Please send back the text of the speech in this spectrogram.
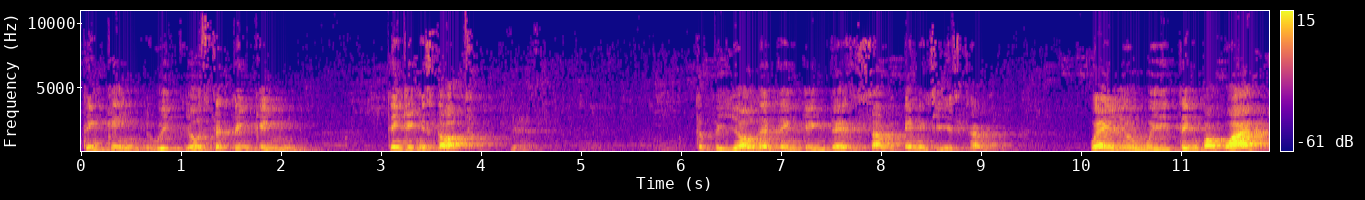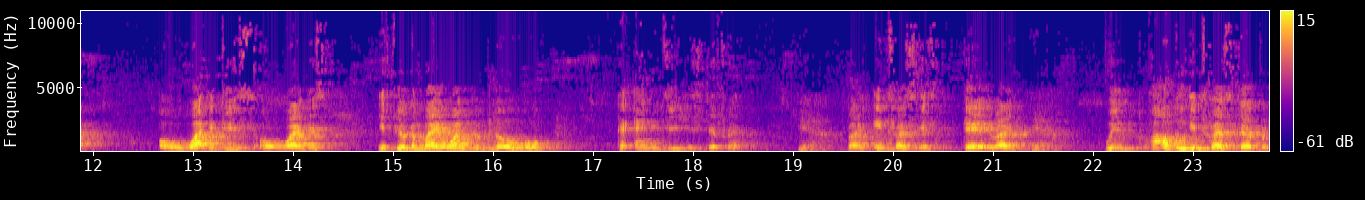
Thinking, we use the thinking. Thinking is thought. Yes. The beyond the thinking, there is some energy is coming. When you we think about why or what it is or why this, if you the mind want to know, the energy is different, Yeah. right? Interest is there, right? Yeah. We how to interest the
